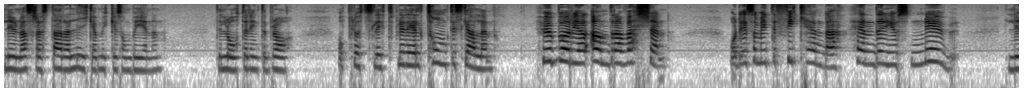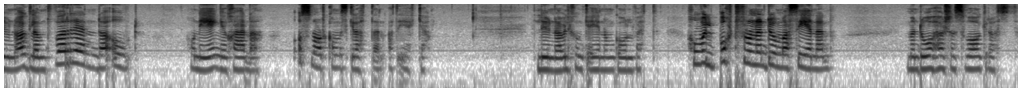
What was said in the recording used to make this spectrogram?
Lunas röst darrar lika mycket som benen. Det låter inte bra och plötsligt blir det helt tomt i skallen. Hur börjar andra versen? Och det som inte fick hända händer just nu. Luna har glömt varenda ord. Hon är ingen stjärna och snart kommer skratten att eka. Luna vill sjunka genom golvet. Hon vill bort från den dumma scenen. Men då hörs en svag röst.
